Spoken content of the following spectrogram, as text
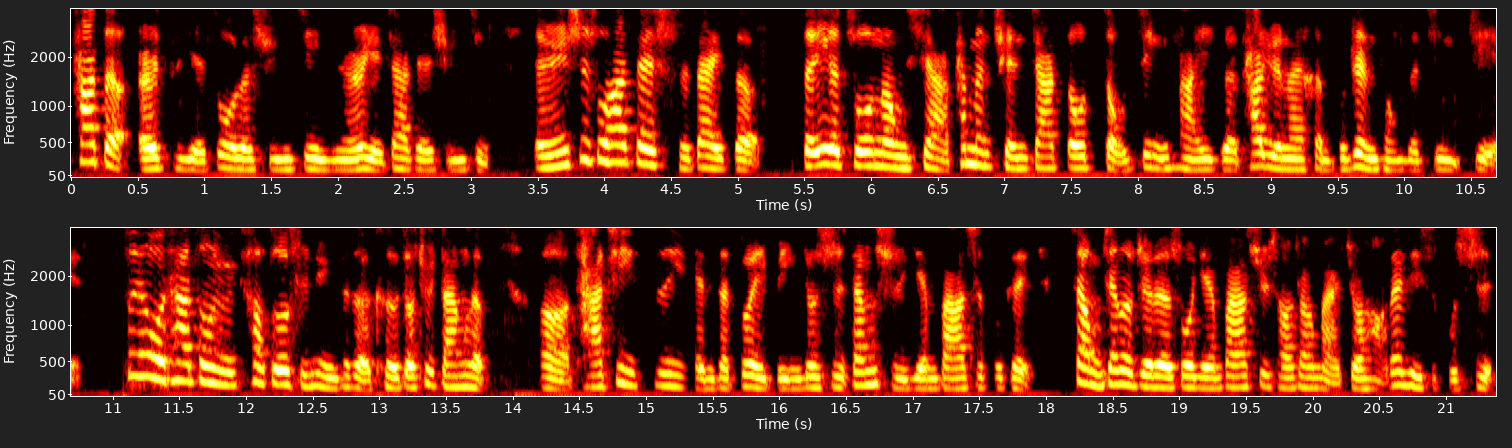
他的儿子也做了巡警，女儿也嫁给巡警。等于是说，他在时代的的一个捉弄下，他们全家都走进他一个他原来很不认同的境界。最后，他终于跳脱巡警这个科，就去当了呃茶器司盐的队兵。就是当时盐巴是不可以，像我们现在都觉得说盐巴去超商买就好，但其实不是。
